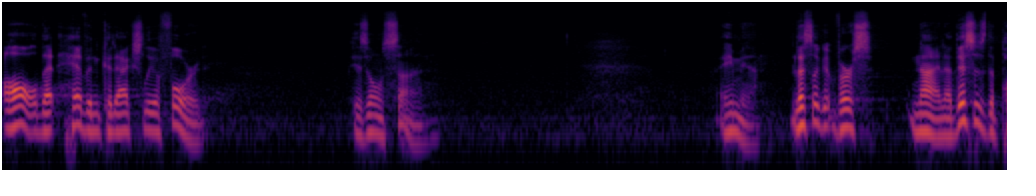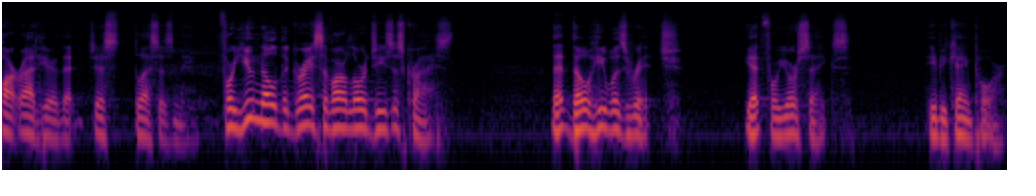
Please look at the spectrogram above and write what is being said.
all that heaven could actually afford his own son. Amen. Let's look at verse 9. Now, this is the part right here that just blesses me. For you know the grace of our Lord Jesus Christ, that though he was rich, yet for your sakes he became poor.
